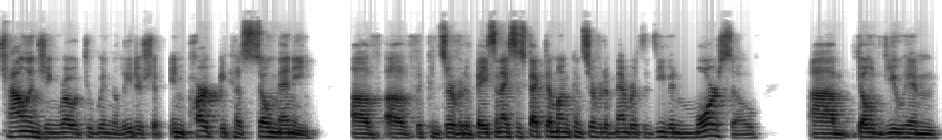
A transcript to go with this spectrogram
challenging road to win the leadership in part because so many of of the conservative base and i suspect among conservative members it's even more so um, don't view him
